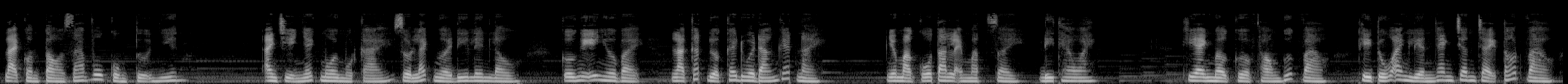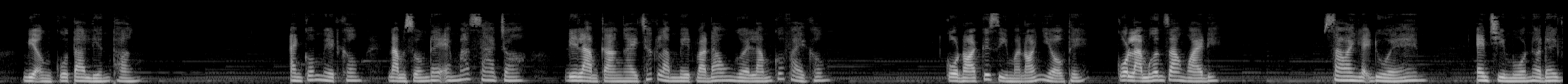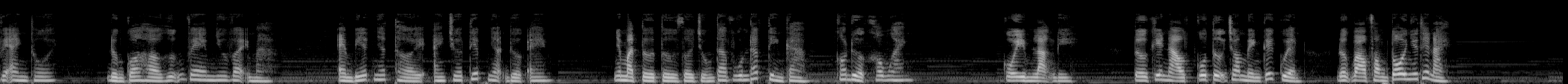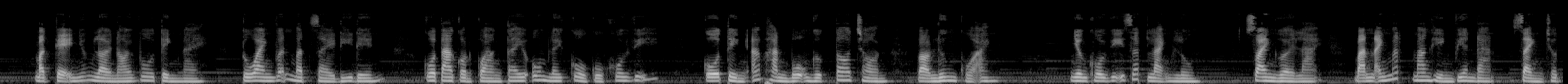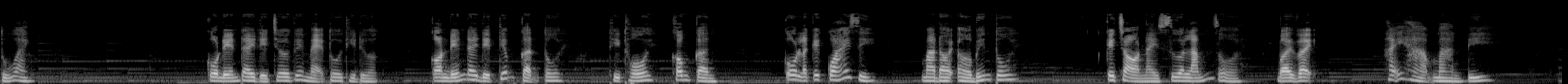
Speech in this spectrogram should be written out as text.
Lại còn tỏ ra vô cùng tự nhiên. Anh chỉ nhếch môi một cái rồi lách người đi lên lầu. Cứ nghĩ như vậy là cắt được cái đuôi đáng ghét này. Nhưng mà cô ta lại mặt dày, đi theo anh. Khi anh mở cửa phòng bước vào, thì Tú Anh liền nhanh chân chạy tót vào, miệng cô ta liến thoáng. Anh có mệt không? Nằm xuống đây em massage cho. Đi làm cả ngày chắc là mệt và đau người lắm có phải không? Cô nói cái gì mà nói nhiều thế? Cô làm ơn ra ngoài đi. Sao anh lại đuổi em? Em chỉ muốn ở đây với anh thôi. Đừng có hờ hững với em như vậy mà. Em biết nhất thời anh chưa tiếp nhận được em. Nhưng mà từ từ rồi chúng ta vun đắp tình cảm. Có được không anh? Cô im lặng đi. Từ khi nào cô tự cho mình cái quyền được vào phòng tôi như thế này? Mặc kệ những lời nói vô tình này, Tú Anh vẫn mặt dày đi đến. Cô ta còn quàng tay ôm lấy cổ của Khôi Vĩ. Cố tình áp hẳn bộ ngực to tròn vào lưng của anh. Nhưng Khôi Vĩ rất lạnh lùng. Xoay người lại, bắn ánh mắt mang hình viên đạn dành cho Tú Anh. Cô đến đây để chơi với mẹ tôi thì được. Còn đến đây để tiếp cận tôi thì thôi, không cần. Cô là cái quái gì mà đòi ở bên tôi? Cái trò này xưa lắm rồi. Bởi vậy, hãy hạ màn đi.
